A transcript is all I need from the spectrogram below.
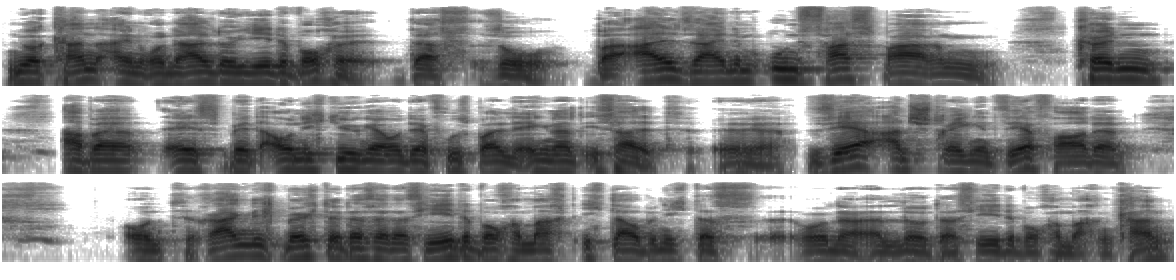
Nur kann ein Ronaldo jede Woche das so. Bei all seinem unfassbaren Können, aber es wird auch nicht jünger und der Fußball in England ist halt äh, sehr anstrengend, sehr fordernd. Und Rangnick möchte, dass er das jede Woche macht. Ich glaube nicht, dass Ronaldo das jede Woche machen kann.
